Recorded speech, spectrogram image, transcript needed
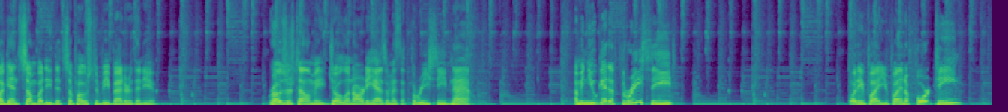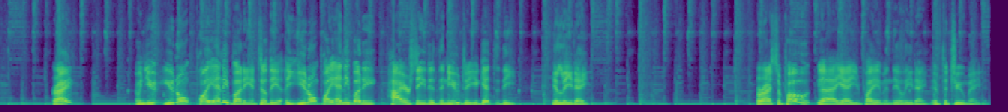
against somebody that's supposed to be better than you. Roser's telling me Joe Lunardi has him as a three seed now. I mean, you get a three seed. What are you playing? You playing a 14? Right? I mean, you you don't play anybody until the you don't play anybody higher seeded than you till you get to the Elite Eight. Or I suppose, yeah, yeah, you'd play him in the Elite Eight if the two made it.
